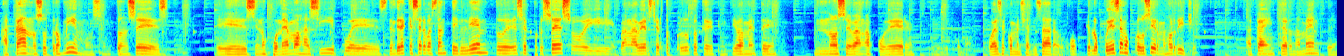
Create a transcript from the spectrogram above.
acá nosotros mismos. Entonces Eh, si nos ponemos así, pues tendría que ser bastante lento ese proceso y van a haber ciertos productos que definitivamente no se van a poder eh, como poderse comercializar o, que lo pudiésemos producir, mejor dicho, acá internamente.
